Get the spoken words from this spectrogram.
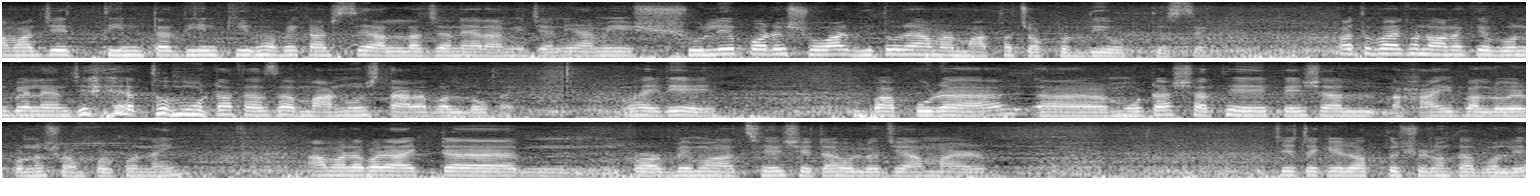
আমার যে তিনটা দিন কীভাবে কাটছে আল্লাহ জানে আর আমি জানি। আমি শুলে পরে শোয়ার ভিতরে আমার মাথা চক্কর দিয়ে উঠতেছে। হয়তো বা এখন অনেকে বোন পেলেন যে এত মোটা তাজা মানুষ, তারা আবার ভাই ভাই রে, বাপুরা মোটার সাথে প্রেশার হাই বা লোয়ের কোনো সম্পর্ক নাই। আমার আবার আরেকটা প্রবলেমও আছে, সেটা হলো যে আমার যেটাকে রক্তশূন্যতা বলে,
